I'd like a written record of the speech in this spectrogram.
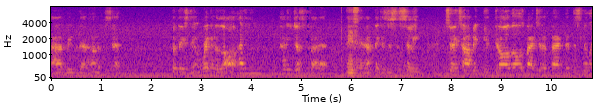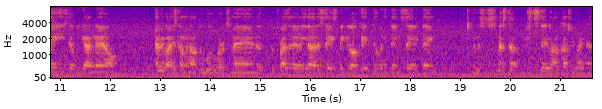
I agree with that 100%. But they're still breaking the law. How do you how do you justify that? And I think it's just a silly silly topic. It, it all goes back to the fact that this new age that we got now, everybody's coming out the woodworks, man. The, the president of the United States make it okay to do anything, to say anything. And this is messed up. It's the state of our country right now.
